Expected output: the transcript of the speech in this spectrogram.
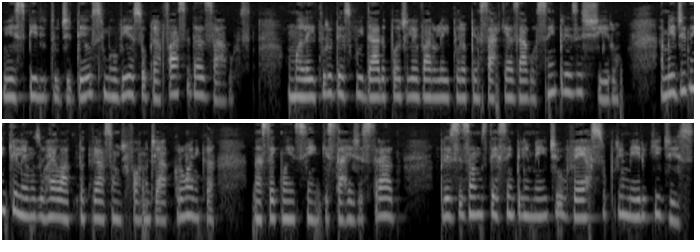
E o Espírito de Deus se movia sobre a face das águas. Uma leitura descuidada pode levar o leitor a pensar que as águas sempre existiram. À medida em que lemos o relato da criação de forma diacrônica, na sequência em que está registrado, precisamos ter sempre em mente o verso primeiro que diz:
